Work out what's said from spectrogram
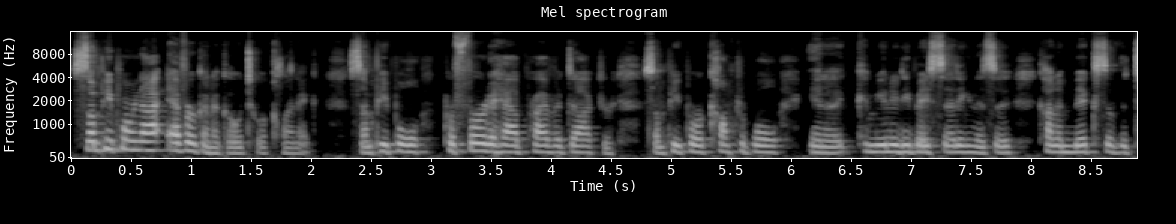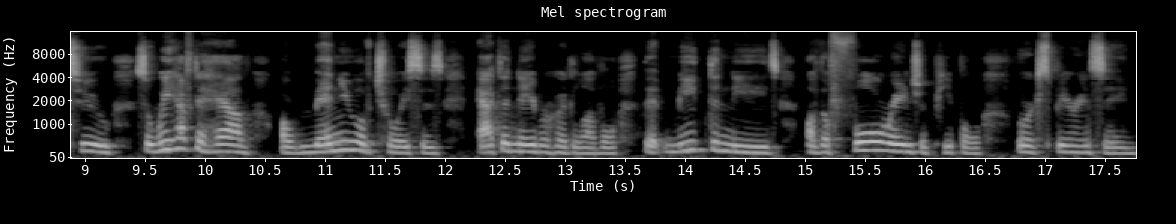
Some people are not ever going to go to a clinic. Some people prefer to have private doctors. Some people are comfortable in a community based setting that's a kind of mix of the two. So we have to have a menu of choices at the neighborhood level that meet the needs of the full range of people who are experiencing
